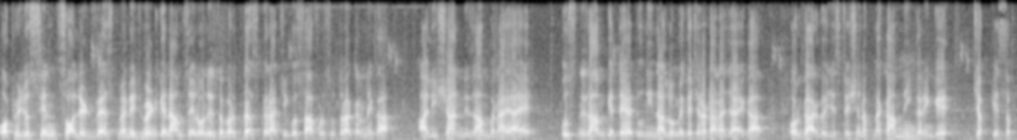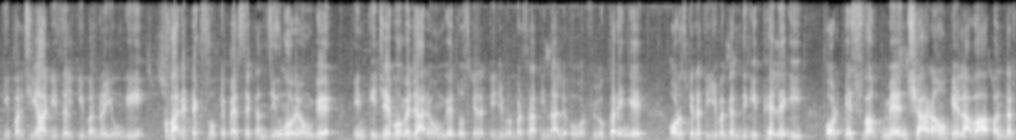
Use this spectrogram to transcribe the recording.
और फिर जो सिंध सॉलिड वेस्ट मैनेजमेंट के नाम से इन्होंने ज़बरदस्त कराची को साफ़ और सुथरा करने का आलीशान निज़ाम बनाया है। उस निज़ाम के तहत उन्हीं नालों में कचरा डाला जाएगा और गार्बेज स्टेशन अपना काम नहीं करेंगे जबकि सबकी पर्चियाँ डीजल की बन रही होंगी हमारे टैक्सों के पैसे कंज्यूम हो रहे होंगे इनकी जेबों में जा रहे होंगे तो उसके नतीजे में बरसाती नाले ओवरफ्लो करेंगे और उसके नतीजे में गंदगी फैलेगी। और इस वक्त मेन शाहराहों के अलावा आप अंदर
